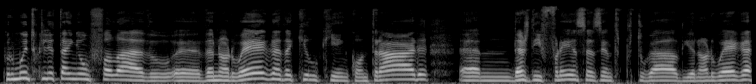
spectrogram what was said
Por muito que lhe tenham falado da Noruega, daquilo que ia encontrar, um, das diferenças entre Portugal e a Noruega,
